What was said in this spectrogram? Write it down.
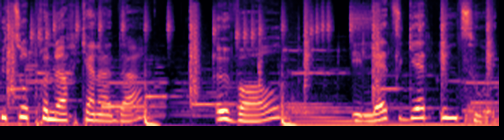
Futurpreneur Canada, Evolve et Let's Get Into It.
